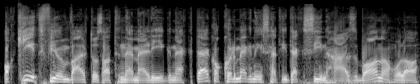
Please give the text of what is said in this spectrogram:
a két filmváltozat nem elég nektek, akkor megnézhetitek színházban, ahol a,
